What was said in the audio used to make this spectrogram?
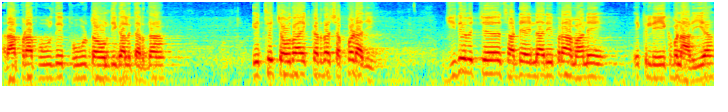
ਰਾਮਪੁਰਾ ਫੂਲ ਦੇ ਫੂਲ ਟਾਊਨ ਦੀ ਗੱਲ ਕਰਦਾ। ਇੱਥੇ 14 ਏਕੜ ਦਾ ਛੱਪੜ ਆ ਜੀ, ਜਿਹਦੇ ਵਿੱਚ ਸਾਡੇ ਐਨਆਰਈ ਭਰਾਵਾਂ ਨੇ ਇੱਕ ਲੇਕ ਬਣਾ ਲਈ ਆ।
